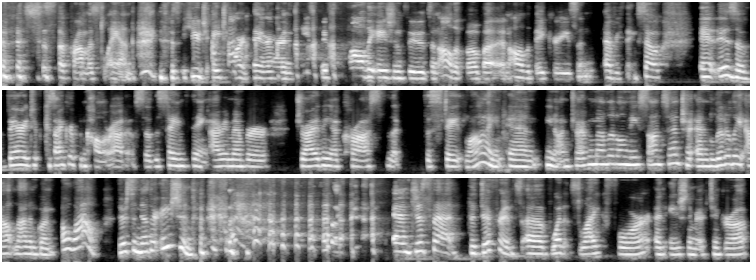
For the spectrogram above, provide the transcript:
it's just the promised land. There's a huge H Mart there, and it's all the Asian foods and all the boba and all the bakeries and everything. So it is a very because I grew up in Colorado, so the same thing. I remember driving across the the state line, and you know, I'm driving my little Nissan Sentra, and literally out loud, I'm going, "Oh wow, there's another Asian." and just that the difference of what it's like for an Asian American to grow up,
